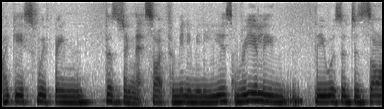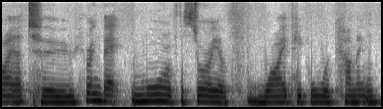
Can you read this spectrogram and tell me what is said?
I guess we've been visiting that site for many, many years. Really, there was a desire to bring back more of the story of why people were coming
